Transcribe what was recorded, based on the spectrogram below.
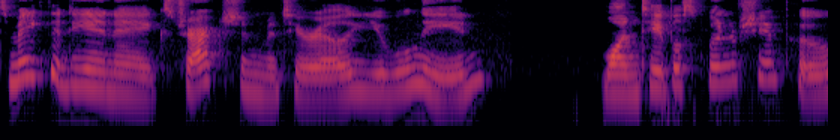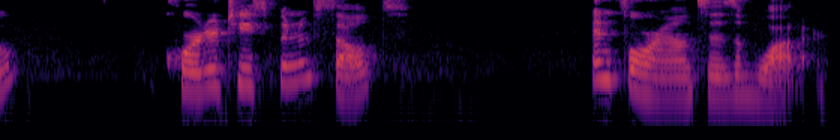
To make the DNA extraction material, you will need one tablespoon of shampoo, quarter teaspoon of salt, and four ounces of water.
